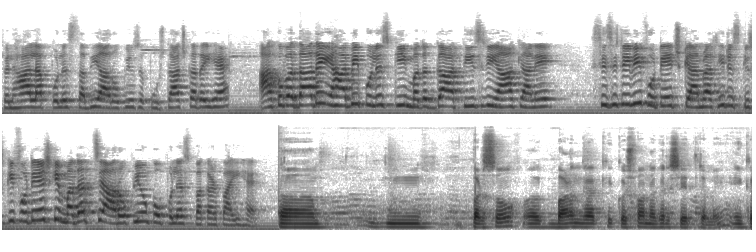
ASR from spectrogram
फ़िलहाल अब पुलिस सभी आरोपियों से पूछताछ कर रही है। आपको बता दें, यहाँ भी पुलिस की मददगार तीसरी आँख, यानी सीसीटीवी फुटेज कैमरा थी जिसकी फुटेज की मदद से आरोपियों को पुलिस पकड़ पाई है। परसों बाणगंगा के कुशवा नगर क्षेत्र में एक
